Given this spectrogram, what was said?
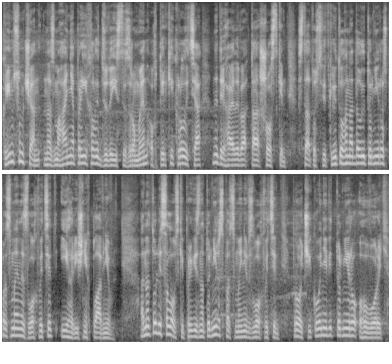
Крім сумчан, на змагання приїхали дзюдоїсти з Ромен, Охтирки, Кролиця, Недрігайлева та Шостки. Статус відкритого надали турніру спортсмени з Лохвиці і горішніх плавнів. Анатолій Соловський привіз на турнір спортсменів з Лохвиці. Про очікування від турніру говорить.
